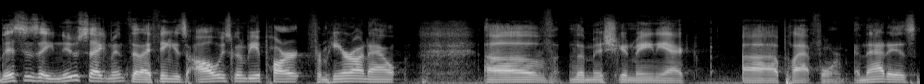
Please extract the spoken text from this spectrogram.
this is a new segment that I think is always going to be a part from here on out of the Michigan Maniac uh, platform, and that is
